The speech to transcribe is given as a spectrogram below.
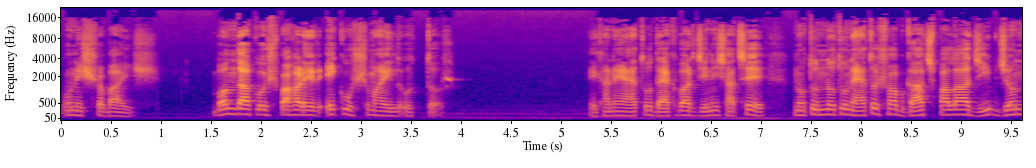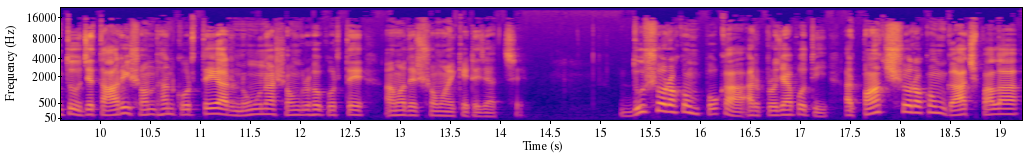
উনিশশো বাইশ। বন্দাকুশ পাহাড়ের একুশ মাইল উত্তর। এখানে এত দেখবার জিনিস আছে, নতুন নতুন এত সব গাছপালা, জীবজন্তু যে তারই সন্ধান করতে আর নমুনা সংগ্রহ করতে আমাদের সময় কেটে যাচ্ছে। দুশো রকম পোকা আর প্রজাপতি আর পাঁচশো রকম গাছপালা,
